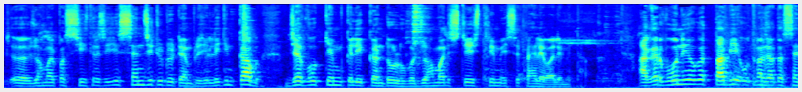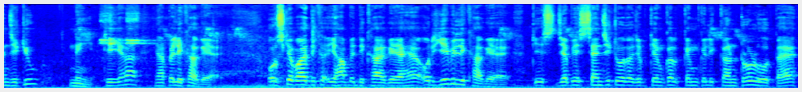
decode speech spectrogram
जो हमारे पास सी थ्री से ये सेंसिटिव टू टेम्परेचर लेकिन कब? जब वो केमिकली कंट्रोल होगा जो हमारे स्टेज थ्री में इससे पहले वाले में था। अगर वो नहीं होगा तब ये उतना ज़्यादा सेंसिटिव नहीं है। ठीक है ना? यहाँ पे लिखा गया है। और उसके बाद यहाँ पे दिखाया गया है और ये भी लिखा गया है कि जब ये सेंसिटिव होता है, जब केमिकल केमिकली कंट्रोल होता है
